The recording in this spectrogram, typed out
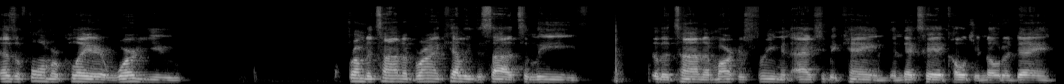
as a former player were you from the time that Brian Kelly decided to leave to the time that Marcus Freeman actually became the next head coach at Notre Dame?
